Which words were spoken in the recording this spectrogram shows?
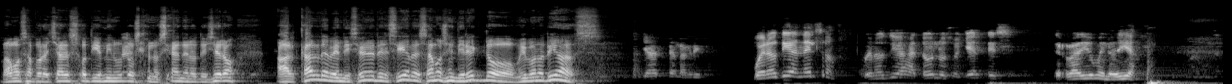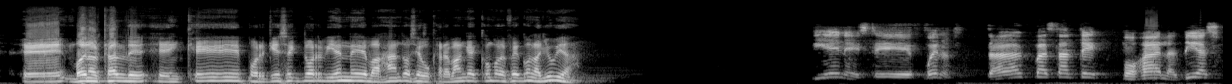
Vamos a aprovechar esos 10 minutos que nos sean de noticiero. Alcalde, bendiciones del cielo, estamos en directo. Muy buenos días. Buenos días, Nelson. Buenos días a todos los oyentes de Radio Melodía. Eh, bueno, alcalde, ¿en qué, ¿por qué sector viene bajando hacia Bucaramanga? ¿Cómo le fue con la lluvia? Bien, este, bueno, está bastante mojada las vías.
